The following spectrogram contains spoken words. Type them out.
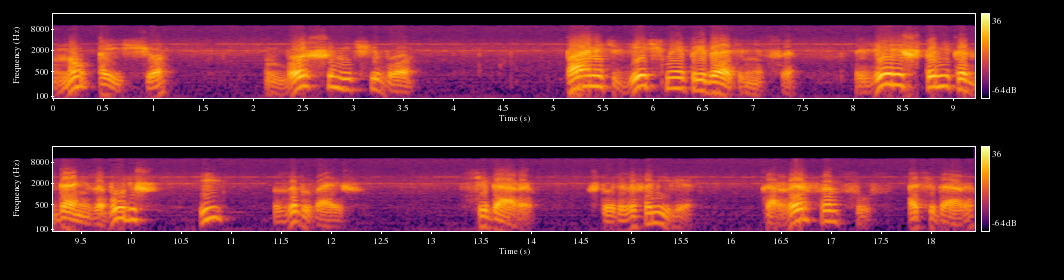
Ну, а еще... Больше ничего. Память — вечная предательница. Веришь, что никогда не забудешь, и забываешь. Сидара. Что это за фамилия? Каррер француз. А Сидара?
